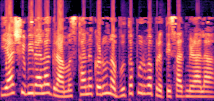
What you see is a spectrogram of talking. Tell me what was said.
या शिबिराला ग्रामस्थांकडून अभूतपूर्व प्रतिसाद मिळाला.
